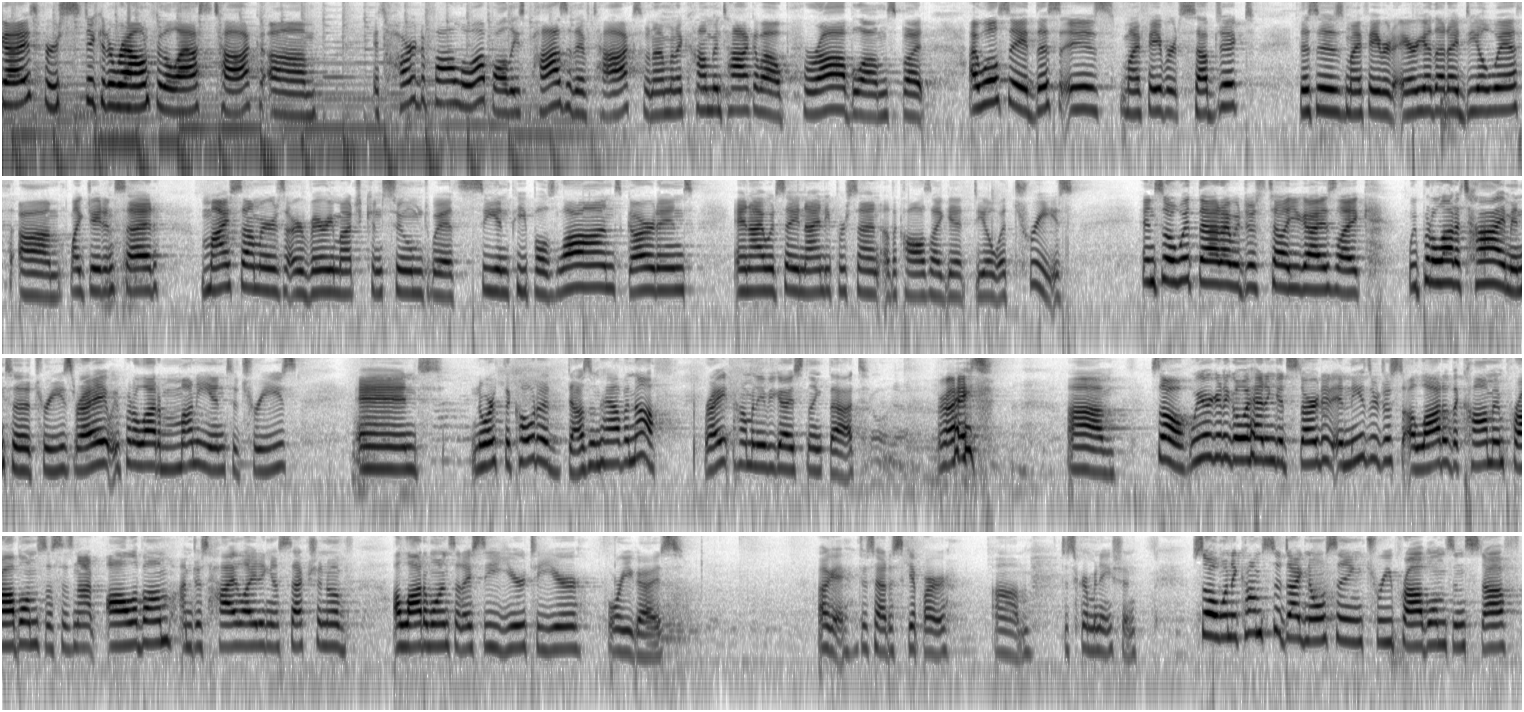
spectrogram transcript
Guys for sticking around for the last talk. Um, it's hard to follow up all these positive talks when I'm going to come and talk about problems, but I will say this is my favorite subject. This is my favorite area that I deal with. Um, like Jaden said, my summers are very much consumed with seeing people's lawns, gardens, and I would say 90% of the calls I get deal with trees. And so with that, I would just tell you guys like, we put a lot of time into trees, right? We put a lot of money into trees, and North Dakota doesn't have enough, right? How many of you guys think that? Right? Um, so we are going to go ahead and get started, and these are just a lot of the common problems. This is not all of them. I'm just highlighting a section of a lot of ones that I see year to year for you guys. Okay, just had to skip our um, discrimination. So when it comes to diagnosing tree problems and stuff,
